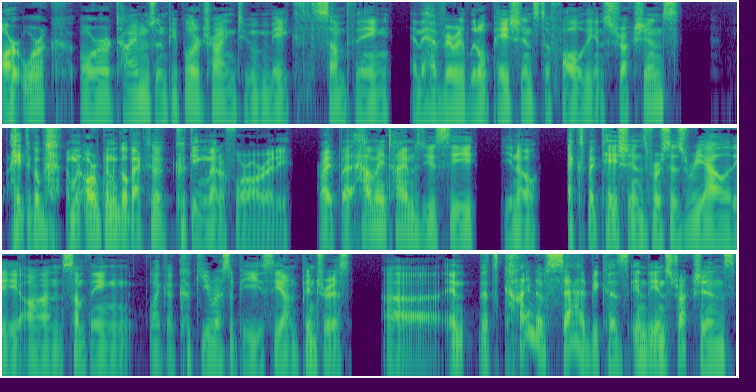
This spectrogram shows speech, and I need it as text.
artwork or times when people are trying to make something and they have very little patience to follow the instructions. I hate to go back, I'm going to go back to a cooking metaphor already, right? But how many times do you see, you know, expectations versus reality on something like a cookie recipe you see on Pinterest? Uh, and that's kind of sad because in the instructions,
